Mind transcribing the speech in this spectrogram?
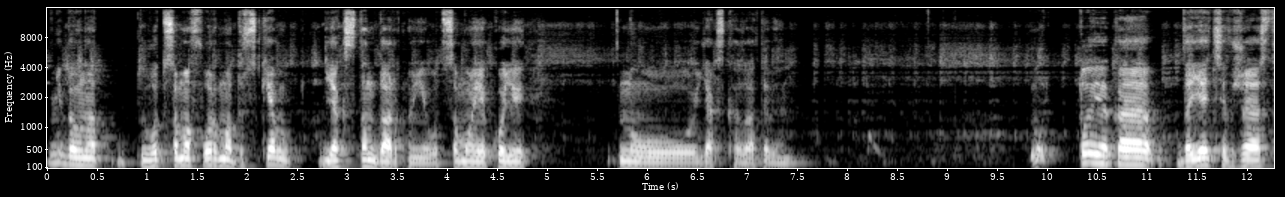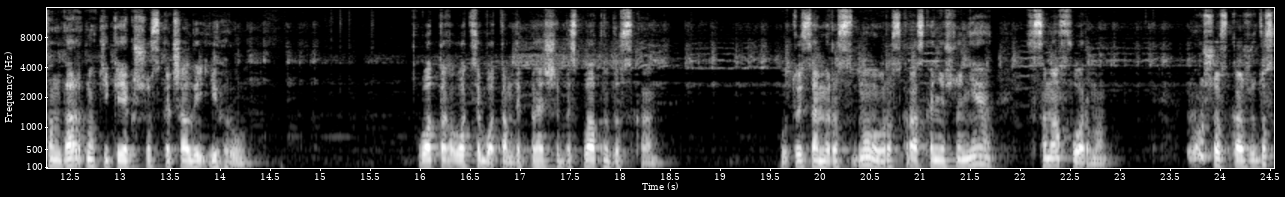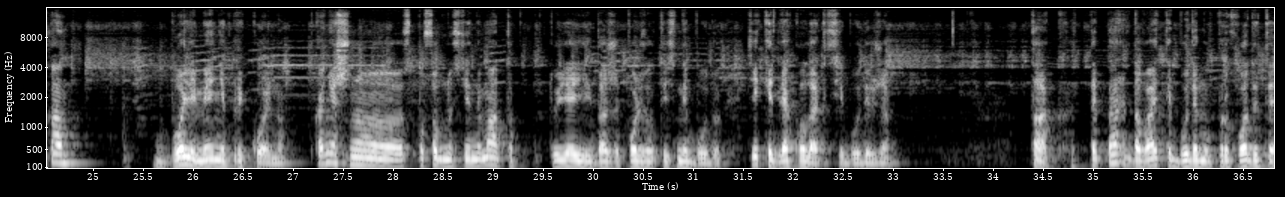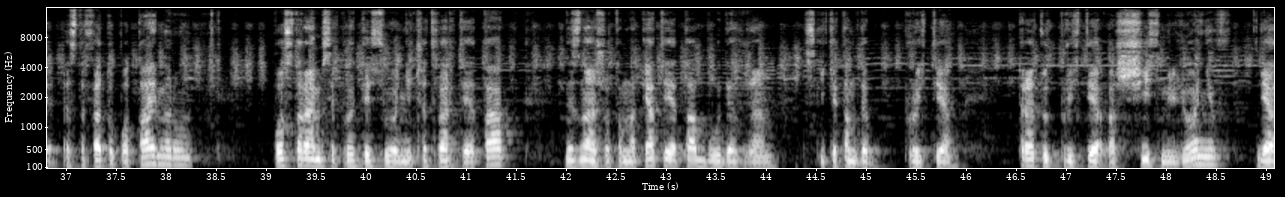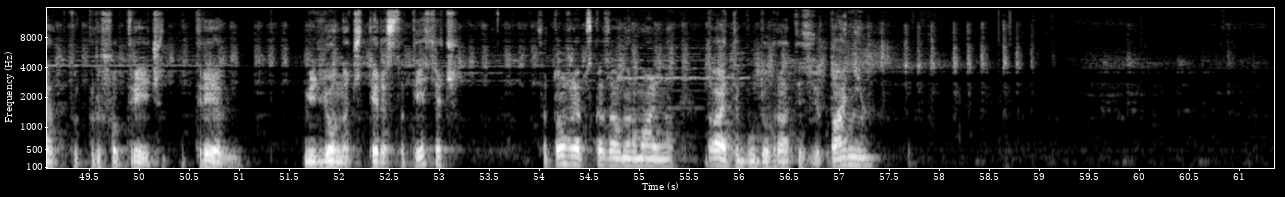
Ніби вона, от сама форма доски, як стандартної, от самої якої, ну, як сказати блін. Ну, то, яка дається вже стандартно, тільки якщо скачали ігру. От, от от, там, де пише безплатна доска. У той самий роз, ну, розкрас, звісно, не, сама форма. Ну, що скажу, доска більш-менш прикольна. Звісно, способності нема, то, то я її навіть пользуватись не буду. Тільки для колекції буде вже. Так, тепер давайте будемо проходити естафету по таймеру. Постараємося пройти сьогодні четвертий етап. Не знаю, що там на п'ятий етап буде вже, скільки там де пройти. Треба тут пройти аж 6 мільйонів. Я тут пройшов 3, 3 мільйона 400 тисяч. Це теж, я б сказав, нормально. Давайте буду грати з Ютані.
